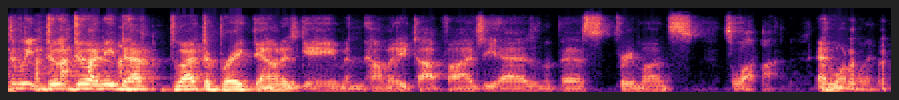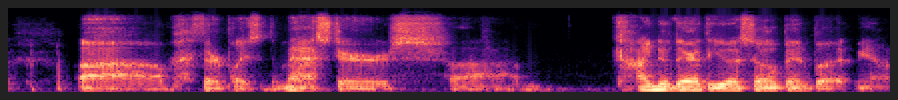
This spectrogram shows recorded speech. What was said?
Do we do, do I need to have do I have to break down his game and how many top fives he has in the past three months? It's a lot. And one win. um, third place at the Masters. Um, kind of there at the US Open, but you know,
